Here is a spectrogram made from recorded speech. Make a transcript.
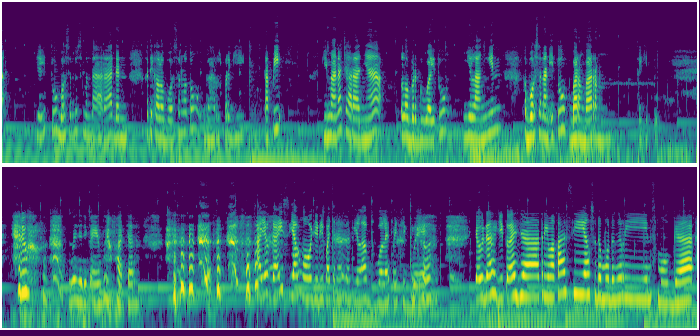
ya itu bosan tuh sementara. Dan ketika lo bosan lo tuh nggak harus pergi. Tapi gimana caranya lo berdua itu ngilangin kebosanan itu bareng-bareng. Kayak gitu. Aduh gue jadi pengen punya pacar. Ayo guys yang mau jadi pacarnya Sevilla boleh PC gue. Ya udah gitu aja. Terima kasih yang sudah mau dengerin. Semoga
